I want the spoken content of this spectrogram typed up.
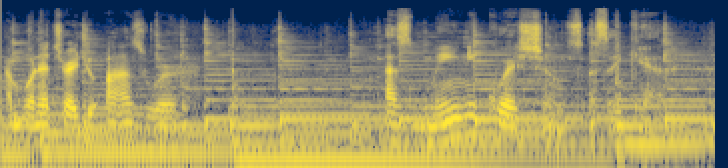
I'm gonna try to answer as many questions as I can.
